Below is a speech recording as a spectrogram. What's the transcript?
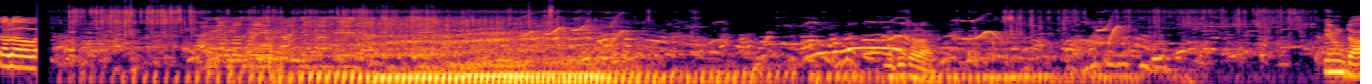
চল। ছাড়া। ক্রিমটা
